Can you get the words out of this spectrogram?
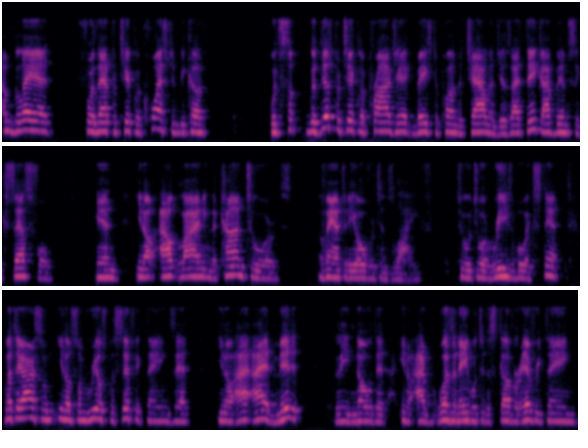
I'm glad for that particular question because with, with this particular project based upon the challenges, I think I've been successful in, you know, outlining the contours of Anthony Overton's life to, to a reasonable extent. But there are some, you know, some real specific things that, you know, I, I admittedly know that, you know, I wasn't able to discover everything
